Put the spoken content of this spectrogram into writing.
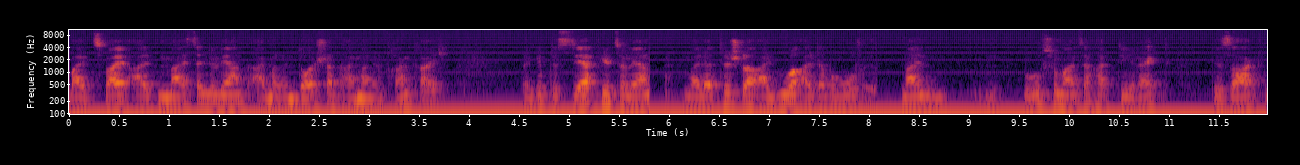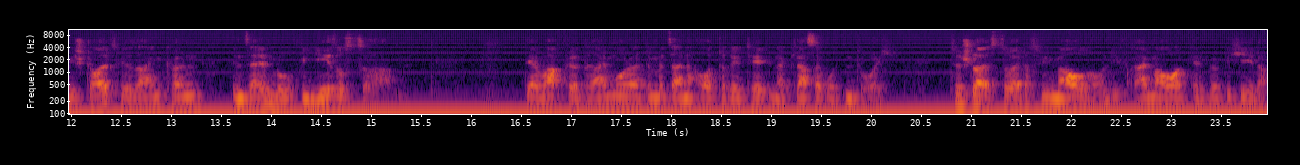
bei zwei alten Meistern gelernt, einmal in Deutschland, einmal in Frankreich. Da gibt es sehr viel zu lernen, weil der Tischler ein uralter Beruf ist. Mein Berufsschulmeister hat direkt gesagt, wie stolz wir sein können, denselben Beruf wie Jesus zu haben. Der war für drei Monate mit seiner Autorität in der Klasse unten durch. Tischler ist so etwas wie Maurer und die Freimaurer kennt wirklich jeder.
